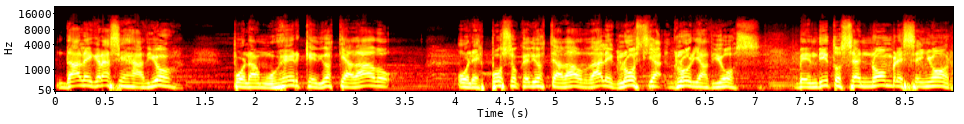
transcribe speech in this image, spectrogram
Dale gracias a Dios por la mujer que Dios te ha dado o el esposo que Dios te ha dado. Dale gloria, gloria a Dios. Bendito sea el nombre, Señor.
